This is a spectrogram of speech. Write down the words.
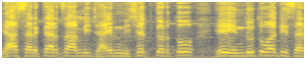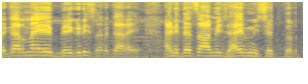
या सरकारचा आम्ही जाहीर निषेध करतो. हे हिंदुत्ववादी सरकार नाही हे बेगडी सरकार आहे. आणि त्याचा आम्ही जाहीर निषेध करतो.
